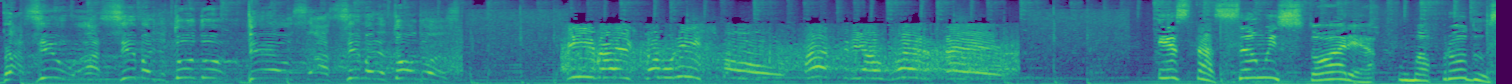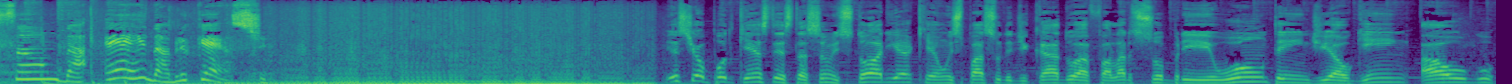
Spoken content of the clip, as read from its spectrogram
Brasil acima de tudo, Deus acima de todos. ¡Viva el comunismo! ¡Patria muerte! Estação História, uma produção da RWCast. Este é o podcast da Estação História, que é um espaço dedicado a falar sobre o ontem de alguém, algo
